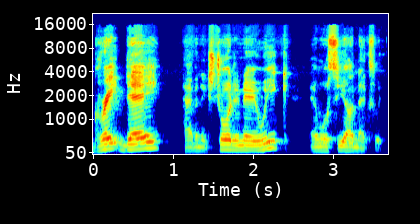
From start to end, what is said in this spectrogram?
great day. Have an extraordinary week. And we'll see y'all next week.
